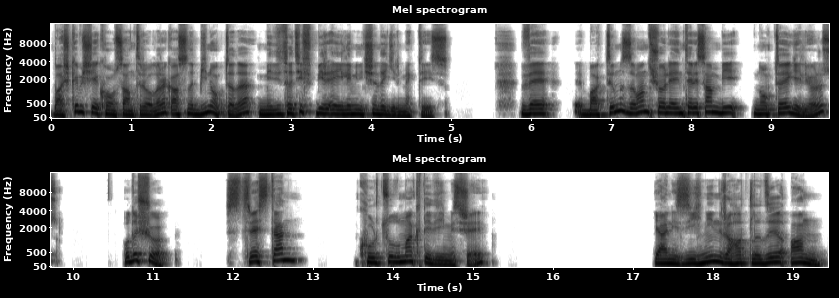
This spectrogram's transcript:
başka bir şeye konsantre olarak aslında bir noktada meditatif bir eylemin içine de girmekteyiz. Ve e, baktığımız zaman şöyle enteresan bir noktaya geliyoruz. O da şu. Stresten kurtulmak dediğimiz şey yani zihnin rahatladığı an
